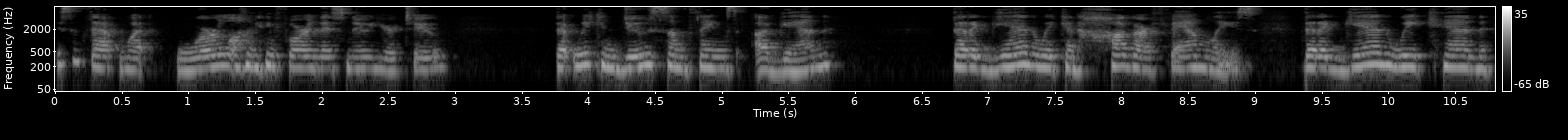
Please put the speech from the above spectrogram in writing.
Isn't that what we're longing for in this new year too? That we can do some things again, that again we can hug our families, that again we can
